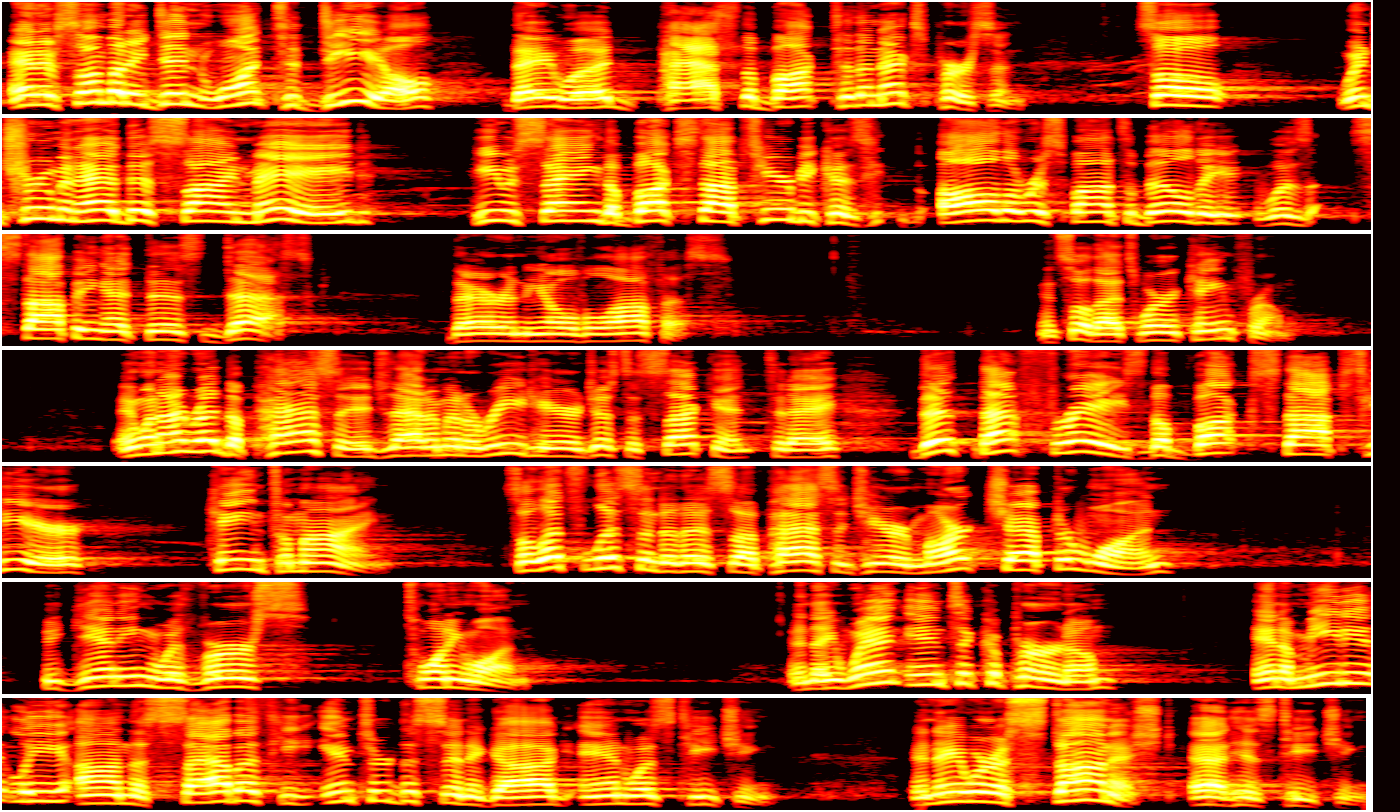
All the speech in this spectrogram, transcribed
And if somebody didn't want to deal, they would pass the buck to the next person. So when Truman had this sign made, he was saying the buck stops here because all the responsibility was stopping at this desk there in the Oval Office. And so that's where it came from. And when I read the passage that I'm going to read here in just a second today, that, that phrase, the buck stops here, came to mind. So let's listen to this uh, passage here in Mark chapter 1, beginning with verse 21. And they went into Capernaum, and immediately on the Sabbath he entered the synagogue and was teaching. And they were astonished at his teaching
